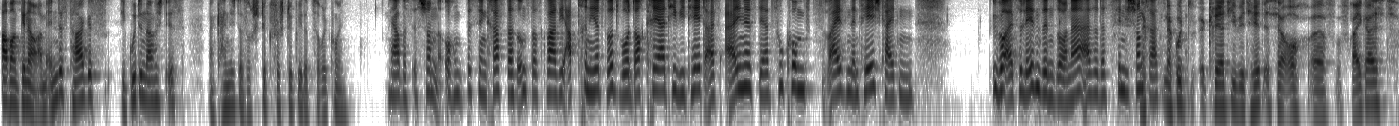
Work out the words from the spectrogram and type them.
Aber genau, am Ende des Tages, die gute Nachricht ist, man kann sich das auch Stück für Stück wieder zurückholen. Ja, aber es ist schon auch ein bisschen krass, dass uns das quasi abtrainiert wird, wo doch Kreativität als eines der zukunftsweisenden Fähigkeiten überall zu lesen sind, so, ne? Also das finde ich schon krass. Na, na, gut, Kreativität ist ja auch äh, Freigeist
